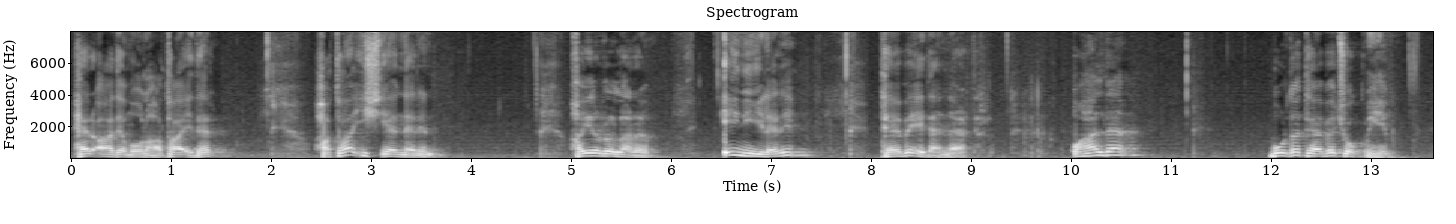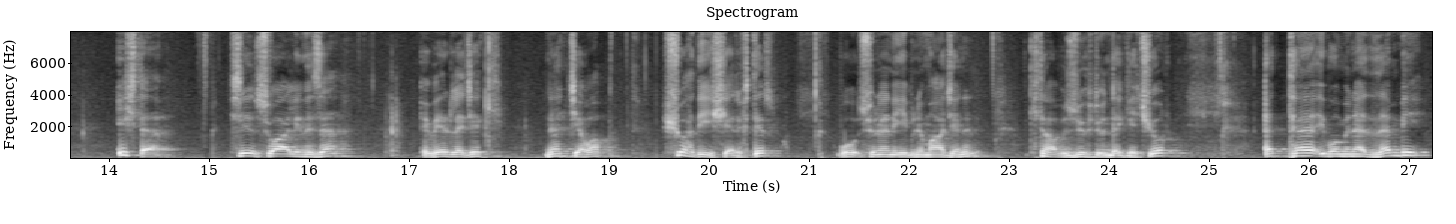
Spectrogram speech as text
Her Ademoğlu hata eder. Hata işleyenlerin hayırlıları, en iyileri tevbe edenlerdir. O halde burada tevbe çok mühim. İşte sizin sualinize verilecek net cevap şu hadis-i şeriftir. Bu Sünen-i İbn Mace'nin kitabı Zühdü'nde geçiyor. Et-tâibu minez-zembi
